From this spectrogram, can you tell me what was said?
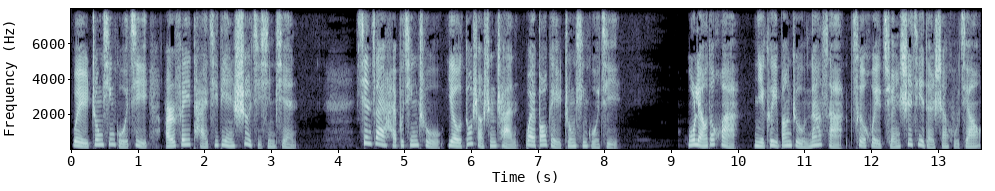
为中芯国际而非台积电设计芯片，现在还不清楚有多少生产外包给中芯国际。无聊的话，你可以帮助 NASA 测绘全世界的珊瑚礁。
